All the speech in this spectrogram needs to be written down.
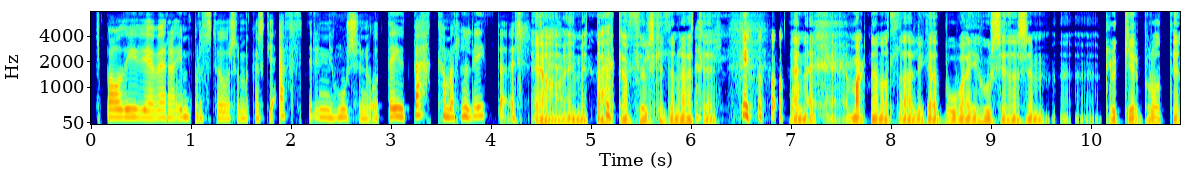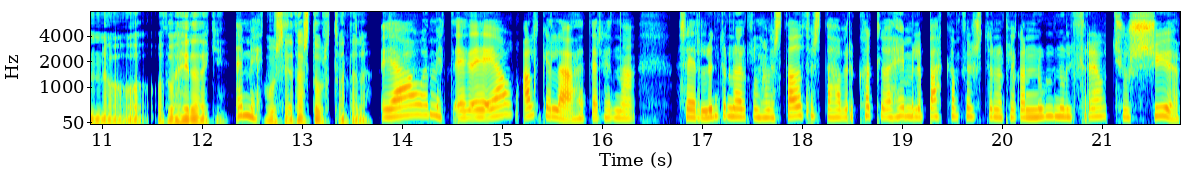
Spáði í því að vera innbrotstjóður sem er kannski eftir inn í húsinu og David Beckham er leitaður. já, einmitt, Beckham fjölskyldinu eftir þér en eh, magna náttúrulega líka að búa í húsi þar sem gluggi er brotinn og, og, og þú heyrið ekki Emmitt. húsið er það stórt vantalega Já, emmitt, e, e, já, algjörlega. Þetta er hérna, segir að Lundunaröglun hafi staðfest að hafi verið kölluð að heimili Beckham fjölstuna kl. 00.37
